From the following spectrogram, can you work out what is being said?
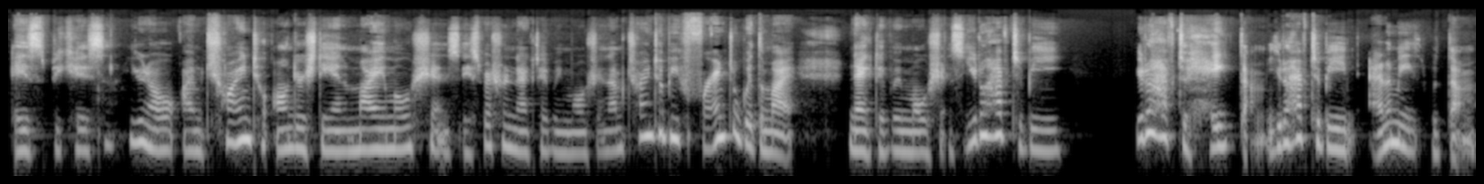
is because you know i'm trying to understand my emotions especially negative emotions. I'm trying to be friends with my negative emotions. You don't have to be you don't have to hate them. You don't have to be enemies with them.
